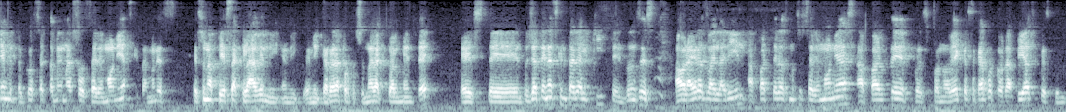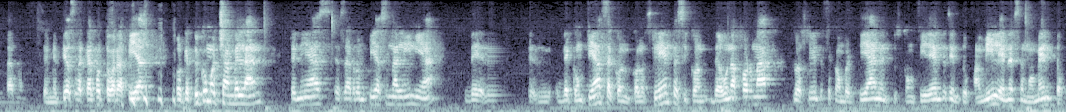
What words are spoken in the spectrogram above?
me tocó hacer también maestro de ceremonias, que también es, es una pieza clave en mi, en mi, en mi carrera profesional actualmente. Este, entonces ya tenías que entrar al quite. Entonces, ahora eras bailarín, aparte eras muchas ceremonias, aparte, pues cuando había que sacar fotografías, pues te, te metías a sacar fotografías, porque tú como chambelán tenías, o sea, rompías una línea de, de, de confianza con, con, los clientes y con, de alguna forma los clientes se convertían en tus confidentes y en tu familia en ese momento.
